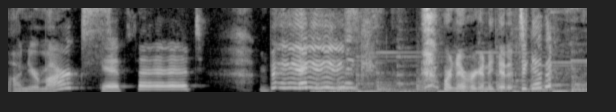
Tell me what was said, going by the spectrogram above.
On your marks. get set. bake. We're never going to get it together.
